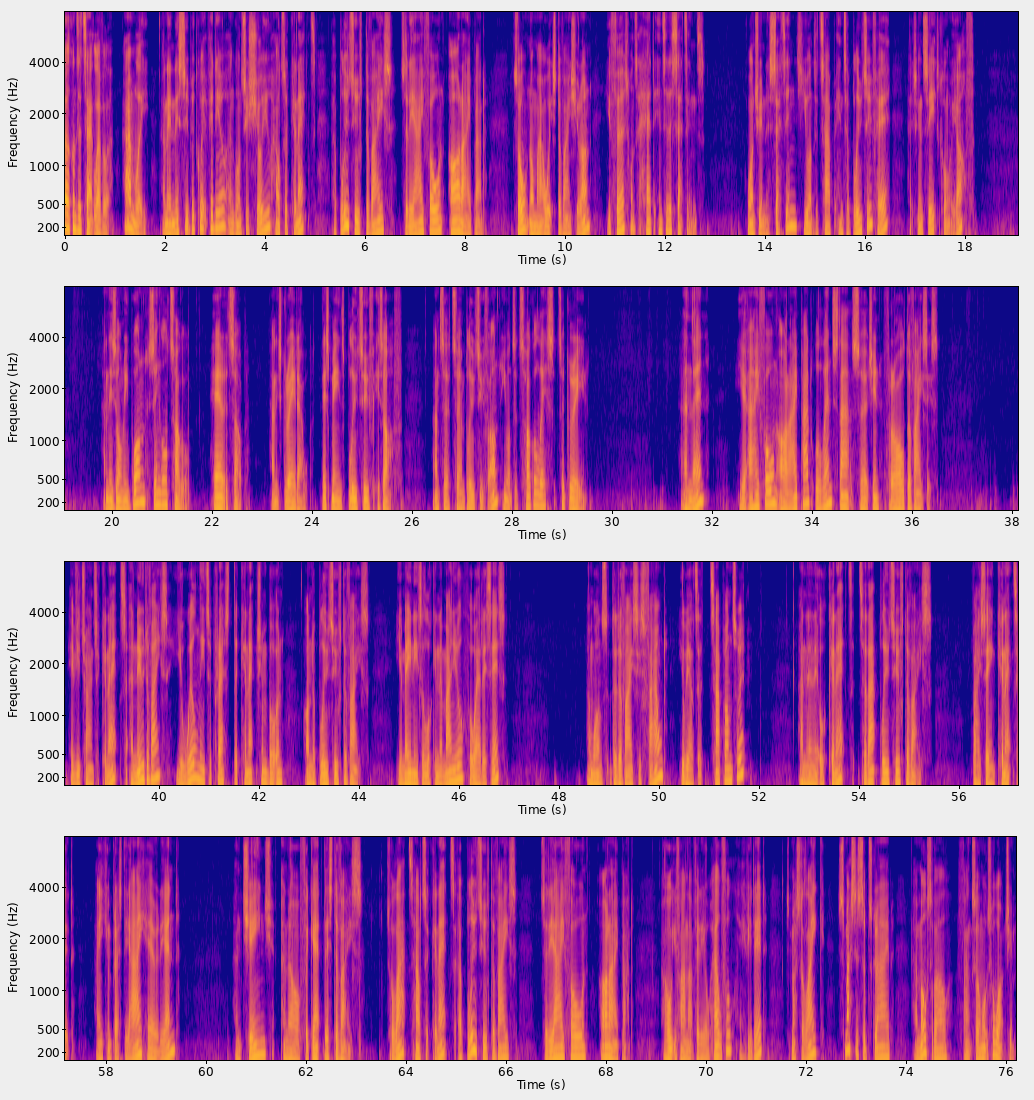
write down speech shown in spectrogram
Welcome to Tech Leveller. I'm Lee and in this super quick video I'm going to show you how to connect a Bluetooth device to the iPhone or iPad. So no matter which device you're on, you first want to head into the settings. Once you're in the settings, you want to tap into Bluetooth here. As you can see, it's currently off. And there's only one single toggle here at the top, and it's greyed out. This means Bluetooth is off. And to turn Bluetooth on, you want to toggle this to green. And then your iPhone or iPad will then start searching for all devices. If you're trying to connect a new device, you will need to press the connection button on the Bluetooth device. You may need to look in the manual for where this is. And once the device is found, you'll be able to tap onto it and then it will connect to that Bluetooth device by saying connected. And you can press the I here at the end and change and or forget this device. So that's how to connect a Bluetooth device to the iPhone or iPad. I hope you found that video helpful. If you did, smash the like, smash the subscribe, and most of all, thanks so much for watching.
